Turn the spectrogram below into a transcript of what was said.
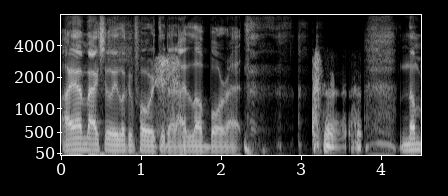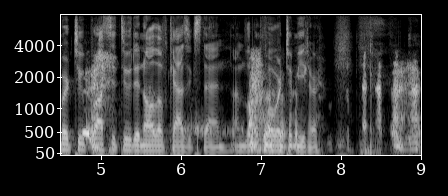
I am actually looking forward to that. I love Borat. Number two prostitute in all of Kazakhstan. I'm looking forward to meet her.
